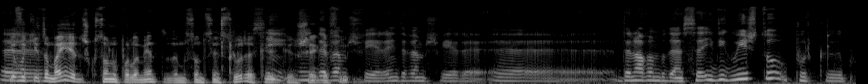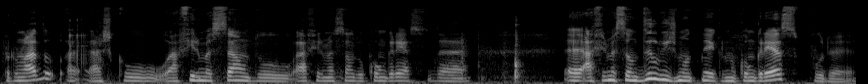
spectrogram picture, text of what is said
Houve aqui também a discussão no Parlamento da moção de censura que, Sim, que chega ainda vamos a... ver, ainda vamos ver uh, da nova mudança. E digo isto porque, por um lado, acho que o, a afirmação do a afirmação do Congresso da a afirmação de Luís Montenegro no Congresso por uh,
